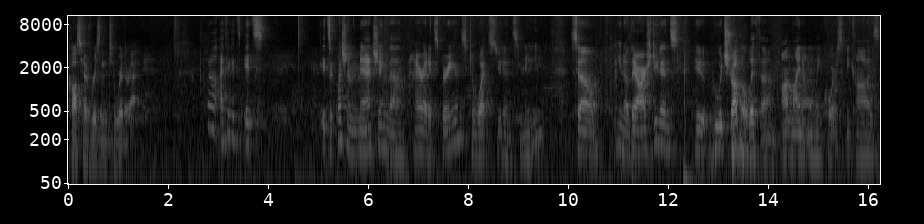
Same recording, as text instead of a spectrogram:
costs have risen to where they're at? Well, I think it's it's it's a question of matching the higher ed experience to what students need. So, you know, there are students who, who would struggle with an online only course because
